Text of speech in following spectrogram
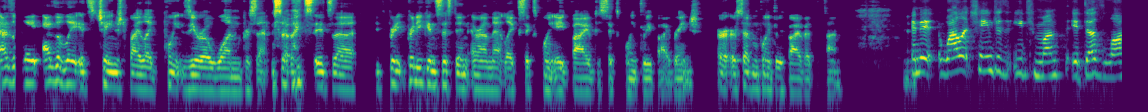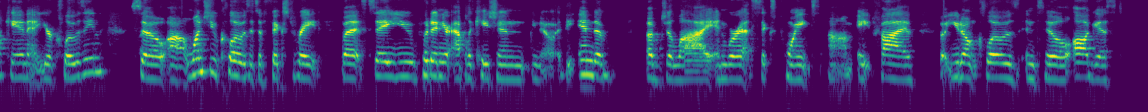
as of late, as of late, it's changed by like 0.01 percent. So it's it's uh it's pretty pretty consistent around that like 6.85 to 6.35 range, or, or 7.35 at the time. Yeah. And it while it changes each month, it does lock in at your closing. So uh, once you close, it's a fixed rate. But say you put in your application, you know, at the end of of July, and we're at 6.85, but you don't close until August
